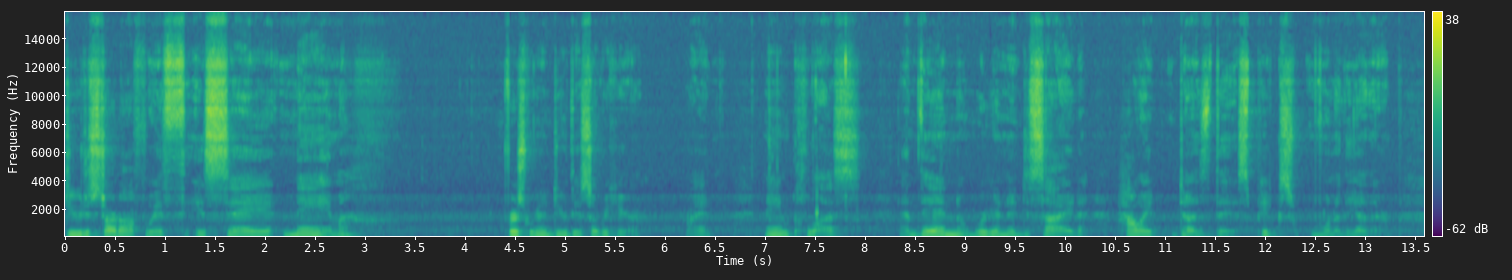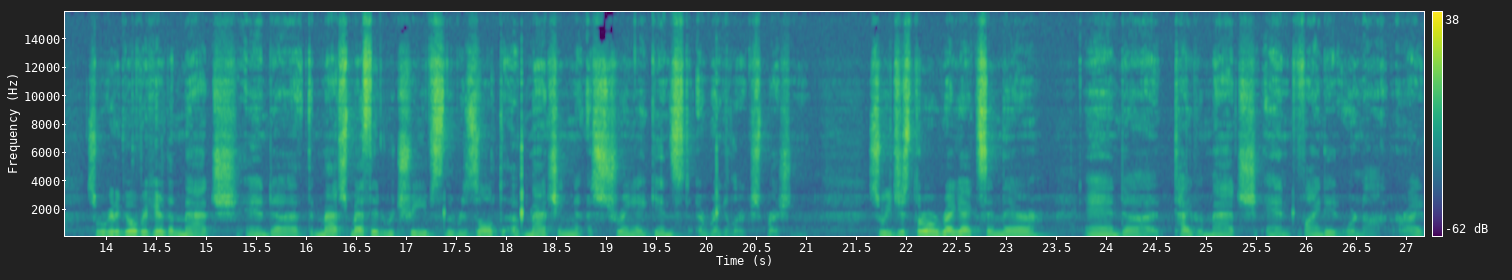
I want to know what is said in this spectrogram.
do to start off with is say name. First, we're going to do this over here, right? Name plus, and then we're going to decide how it does this, picks one or the other. So we're going to go over here the match, and uh, the match method retrieves the result of matching a string against a regular expression. So we just throw a regex in there and uh, type a match and find it or not, all right?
